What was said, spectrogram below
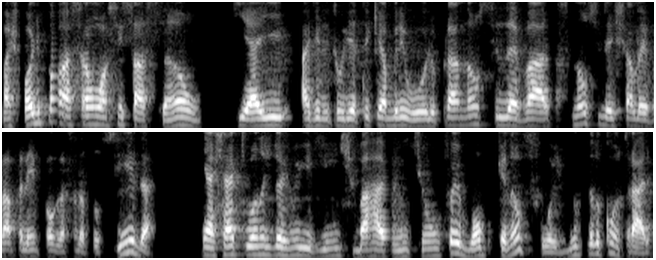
Mas pode passar uma sensação que aí a diretoria tem que abrir o olho para não se levar, não se deixar levar pela empolgação da torcida e achar que o ano de 2020/21 foi bom, porque não foi, muito pelo contrário.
